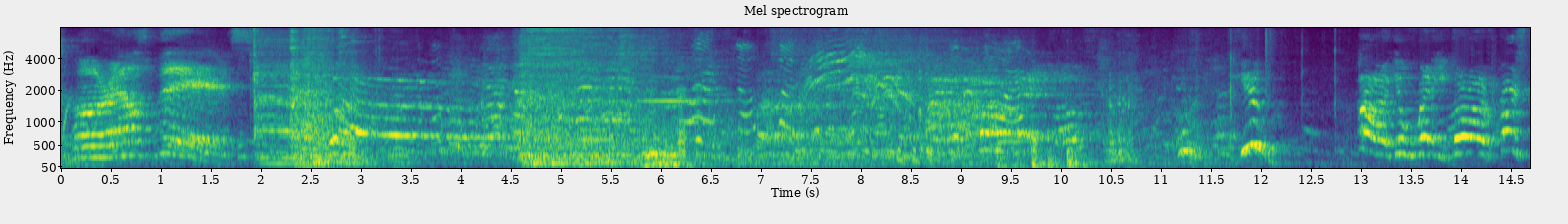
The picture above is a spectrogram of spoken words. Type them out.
Or else this. Phew! Are you ready for our first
